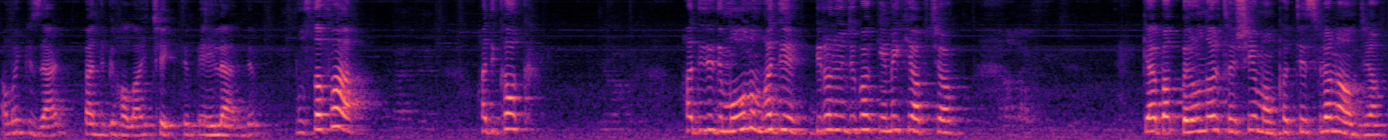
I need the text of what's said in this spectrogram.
Ama güzel. Ben de bir halay çektim, eğlendim. Mustafa! Hadi kalk. Hadi dedim oğlum hadi. Bir an önce bak yemek yapacağım. Gel bak ben onları taşıyamam. Patates falan alacağım.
